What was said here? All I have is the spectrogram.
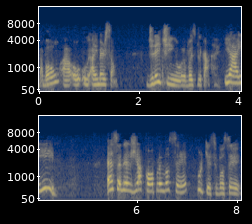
tá bom? A, a imersão direitinho, eu vou explicar. E aí, essa energia acopla em você, porque se você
